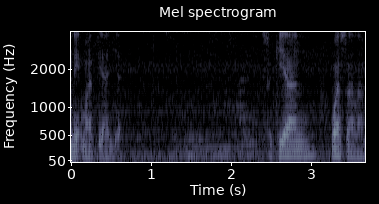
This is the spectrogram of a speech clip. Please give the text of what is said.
nikmati aja sekian wassalam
